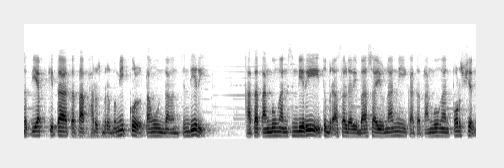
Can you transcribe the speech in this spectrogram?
setiap kita tetap harus bermemikul tanggungan sendiri. Kata tanggungan sendiri itu berasal dari bahasa Yunani, kata tanggungan portion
